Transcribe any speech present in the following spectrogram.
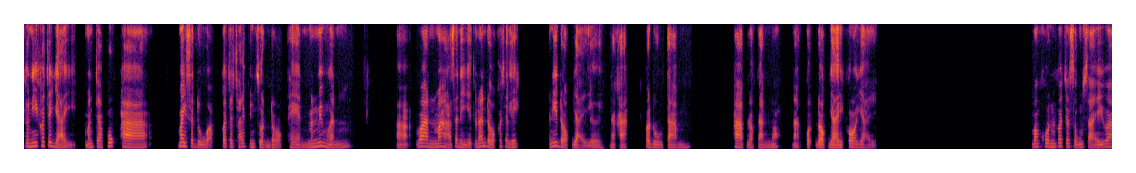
ตัวนี้เขาจะใหญ่ มันจะพกพาไม่สะดวก ก็จะใช้เป็นส่วนดอกแทน มันไม่เหมือน อ่า ว่านมหาเสน่ห์ตัวนั้นดอกเขาจะเล็ก อันนี้ดอกใหญ่เลยนะคะ ก็ดูตามภาพแล้วกันเนาะ นะ กดอกใหญ่ กอใหญ่ บางคนก็จะสงสัยว่า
